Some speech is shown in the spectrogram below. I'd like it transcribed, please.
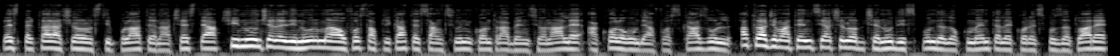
respectarea celor stipulate în acestea și nu în cele din urmă au fost aplicate sancțiuni contravenționale acolo unde a fost cazul. Atragem atenția celor ce nu dispun de documentele corespunzătoare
